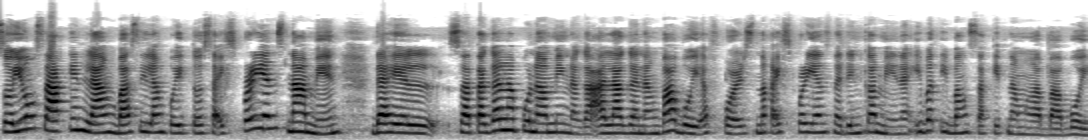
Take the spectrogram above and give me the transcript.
So, yung sa akin lang, base lang po ito sa experience namin dahil sa tagal na po naming nag-aalaga ng baboy, of course, naka-experience na din kami ng iba't ibang sakit ng mga baboy.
